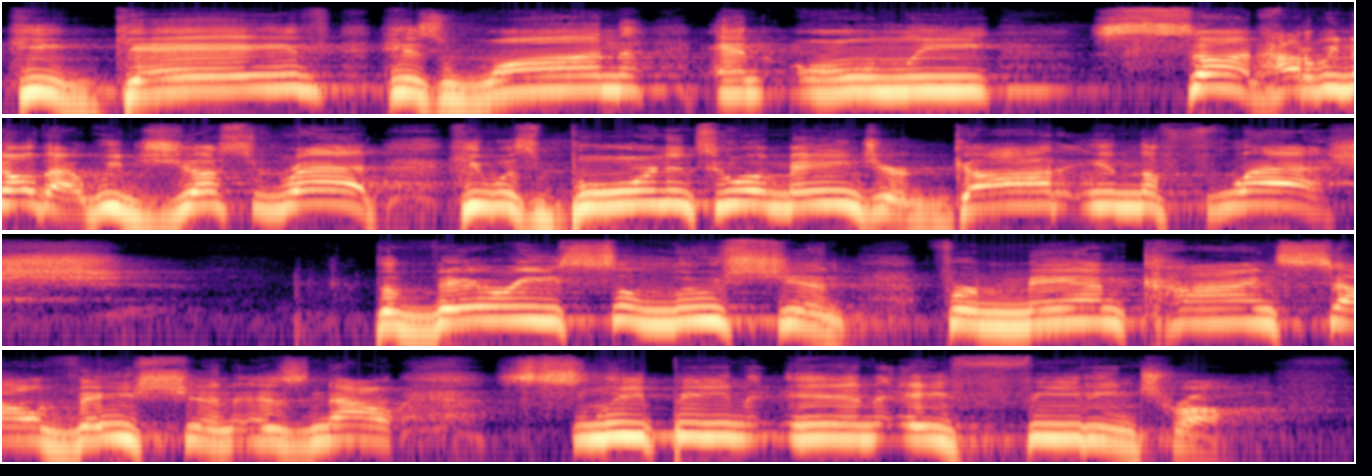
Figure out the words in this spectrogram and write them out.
He gave His one and only Son. How do we know that? We just read He was born into a manger, God in the flesh. The very solution for mankind's salvation is now sleeping in a feeding trough.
